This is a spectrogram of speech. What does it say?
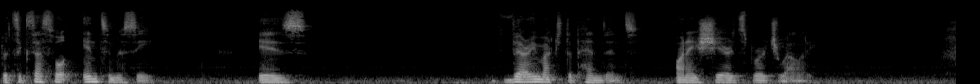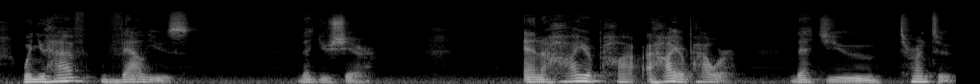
but successful intimacy is very much dependent on a shared spirituality. When you have values that you share and a higher, po- a higher power that you turn to,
